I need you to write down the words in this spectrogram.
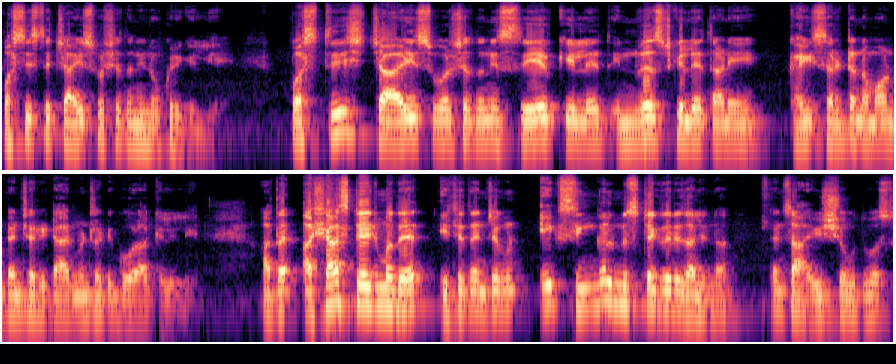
पस्तीस ते चाळीस वर्ष त्यांनी नोकरी केली आहे. पस्तीस चाळीस वर्ष त्यांनी सेव्ह केलेत इन्व्हेस्ट केलेत आणि काही सर्टन अमाऊंट त्यांच्या रिटायरमेंटसाठी गोळा केलेली आहे. आता अशा स्टेजमध्ये इथे त्यांच्याकडून एक सिंगल मिस्टेक जरी झाली ना त्यांचं आयुष्य उद्ध्वस्त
